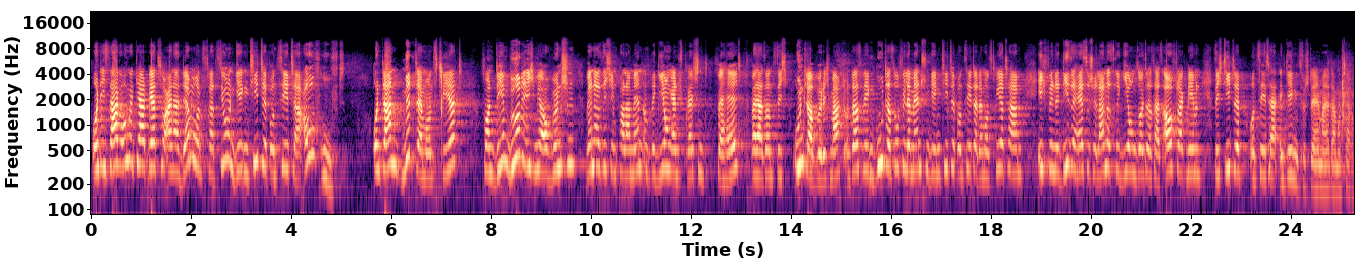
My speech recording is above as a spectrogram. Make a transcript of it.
Und ich sage umgekehrt, wer zu einer Demonstration gegen TTIP und CETA aufruft und dann mitdemonstriert, von dem würde ich mir auch wünschen, wenn er sich in Parlament und Regierung entsprechend verhält, weil er sonst sich unglaubwürdig macht. Deswegen gut, dass so viele Menschen gegen TTIP und CETA demonstriert haben. Ich finde, diese hessische Landesregierung sollte das als Auftrag nehmen, sich TTIP und CETA entgegenzustellen. Meine Damen und Herren.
